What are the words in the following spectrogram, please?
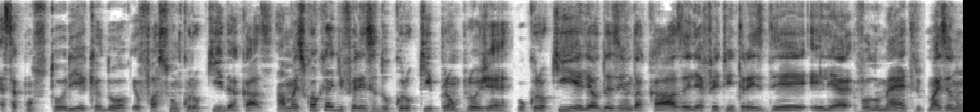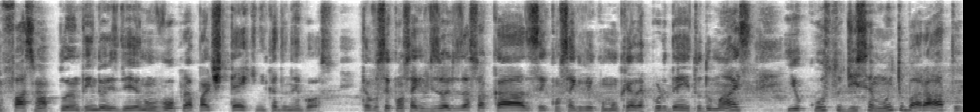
essa consultoria que eu dou, eu faço um croquis da casa. Ah, mas qual que é a diferença do croquis para um projeto? O croquis, ele é o desenho da casa, ele é feito em 3D, ele é volumétrico, mas eu não faço uma planta em 2D, eu não vou para a parte técnica do negócio. Então você consegue visualizar sua casa, você consegue ver como que ela é por dentro e tudo mais, e o custo disso é muito barato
